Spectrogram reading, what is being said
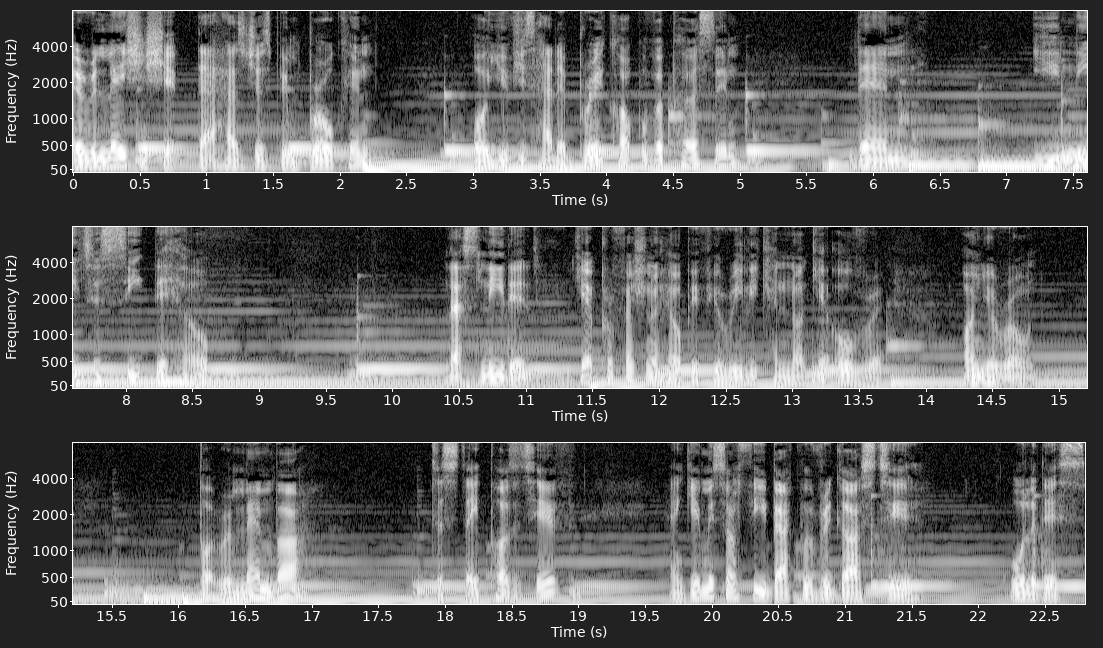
a relationship that has just been broken, or you've just had a breakup with a person, then you need to seek the help that's needed. Get professional help if you really cannot get over it on your own. But remember to stay positive and give me some feedback with regards to all of this.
